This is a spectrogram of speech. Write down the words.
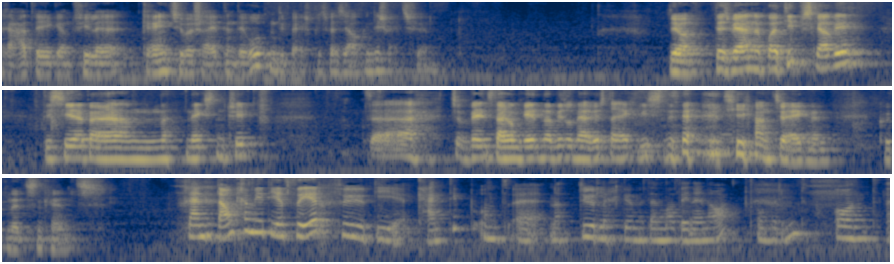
Radwege und viele grenzüberschreitende Routen, die beispielsweise auch in die Schweiz führen. Ja, das wären ein paar Tipps, glaube ich, die Sie beim nächsten Trip, äh, wenn es darum geht, noch ein bisschen mehr Österreich wissen, sich anzueignen, gut nutzen könnt. Dann danken wir dir sehr für die Kenntipp und äh, natürlich gehen wir dann mal denen an. Unbedingt. Und äh,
